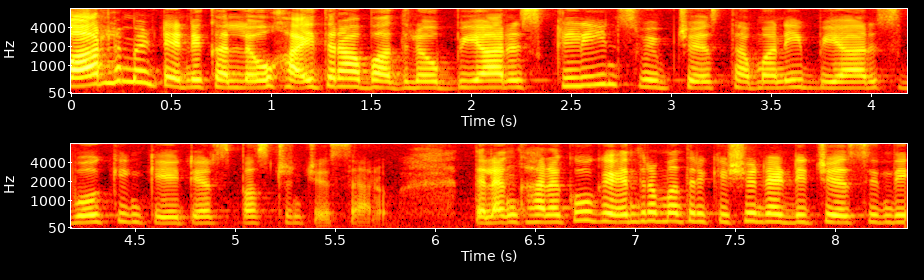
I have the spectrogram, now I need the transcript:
పార్లమెంట్ ఎన్నికల్లో హైదరాబాద్లో బీఆర్ఎస్ క్లీన్ స్వీప్ చేస్తామని బీఆర్ఎస్ వర్కింగ్ కేటీఆర్ స్పష్టం చేశారు. తెలంగాణకు కేంద్ర మంత్రి కిషన్ రెడ్డి చేసింది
